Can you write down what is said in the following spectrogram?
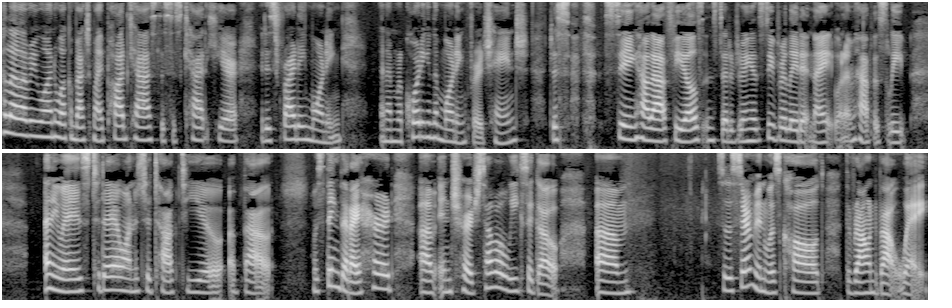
Hello, everyone. Welcome back to my podcast. This is Kat here. It is Friday morning, and I'm recording in the morning for a change. Just seeing how that feels instead of doing it super late at night when I'm half asleep. Anyways, today I wanted to talk to you about this thing that I heard um, in church several weeks ago. Um, so the sermon was called The Roundabout Way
